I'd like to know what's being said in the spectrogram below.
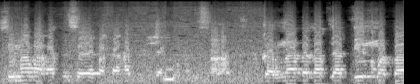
सीमा भागातील सगळ्या मतांना भेटल्या कर्नाटकातल्या तीन मठां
